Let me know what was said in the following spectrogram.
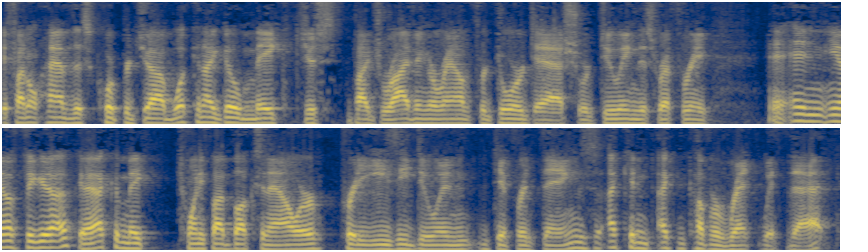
If I don't have this corporate job, what can I go make just by driving around for DoorDash or doing this refereeing? And, and you know, figured out, okay, I could make 25 bucks an hour, pretty easy doing different things. I can I can cover rent with that.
